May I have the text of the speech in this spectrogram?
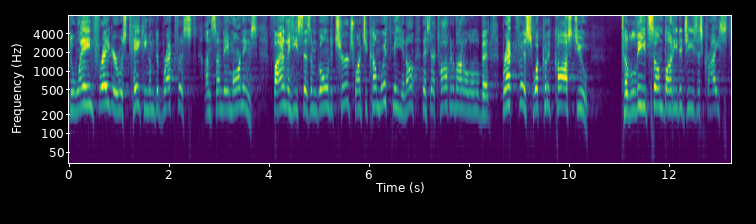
Dwayne Frager was taking them to breakfast on Sunday mornings. Finally, he says, I'm going to church. Why don't you come with me? You know, they start talking about it a little bit. Breakfast, what could it cost you to lead somebody to Jesus Christ?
